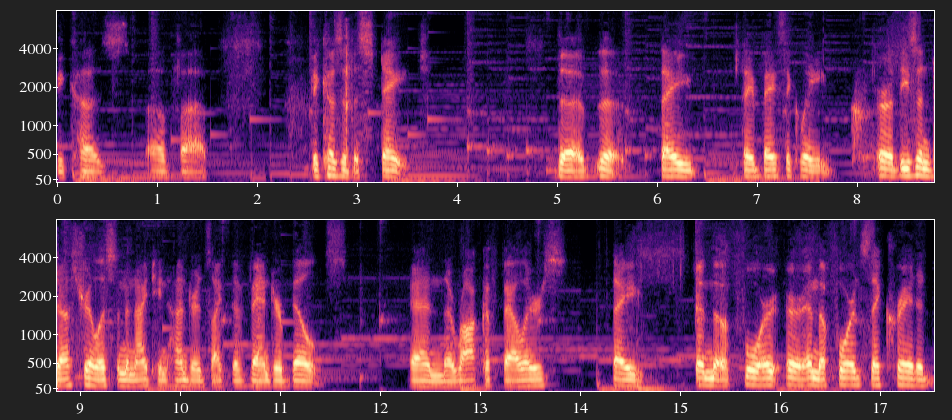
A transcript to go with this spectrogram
because of uh, because of the state. The the they they basically or these industrialists in the 1900s, like the Vanderbilts and the Rockefellers, they and the Ford or in the Fords, they created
